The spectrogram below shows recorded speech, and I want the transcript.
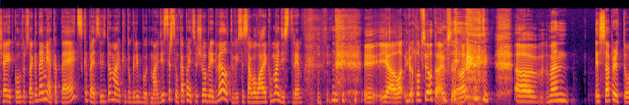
šeit, Kultūras akadēmijā. Kāpēc? Kāpēc tu izdomāji, ka tu gribi būt maģistrs un kāpēc tu šobrīd velti visu savu laiku maģistriem? jā, ļoti labs jautājums. uh, man es sapratu to,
